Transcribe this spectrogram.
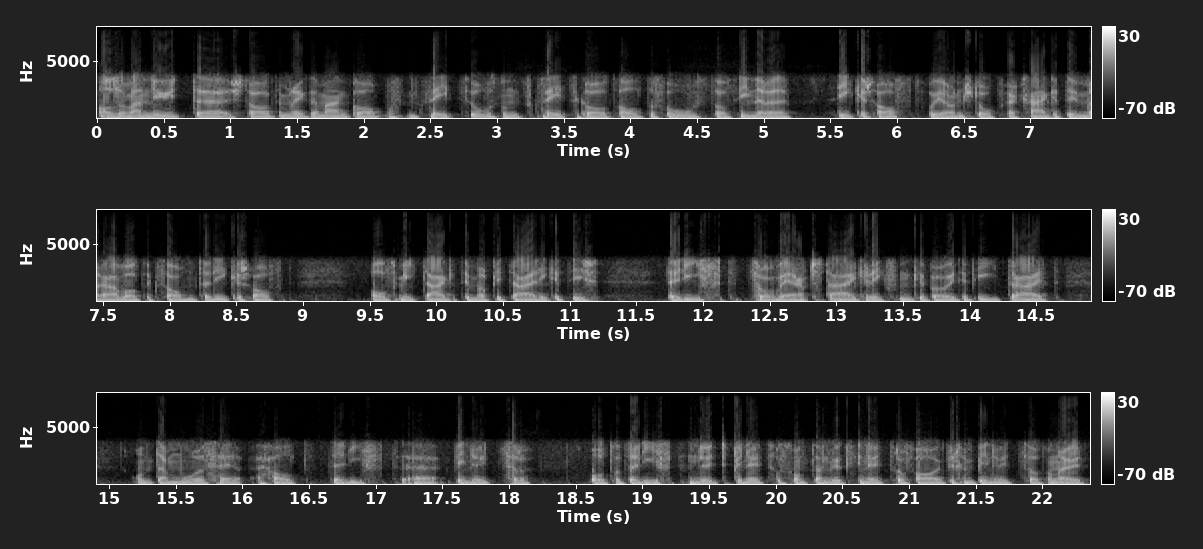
Also wenn nichts äh, steht im Reglement, geht man vom Gesetz aus. Und das Gesetz geht halt davon aus, dass in einer Liegenschaft, wo ja ein Stockwerkeigentümer auch an der gesamten Liegenschaft als Miteigentümer beteiligt ist, der Lift zur Wertsteigerung vom Gebäude beiträgt. Und dann muss halt der Liftbenutzer äh, oder der Lift nicht benutzer, es kommt dann wirklich nicht darauf an, ob ich ihn benutze oder nicht,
